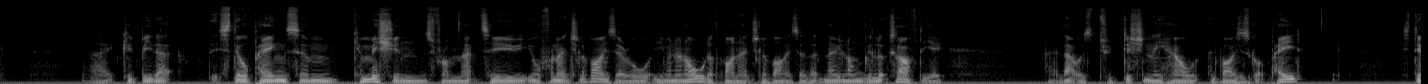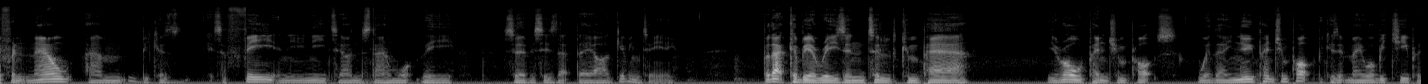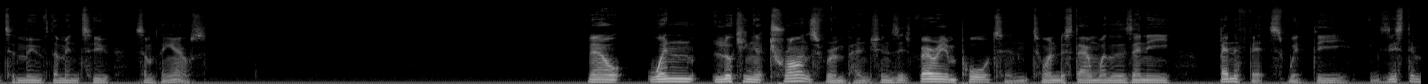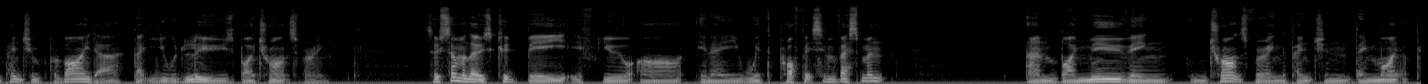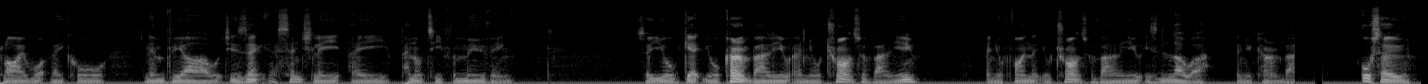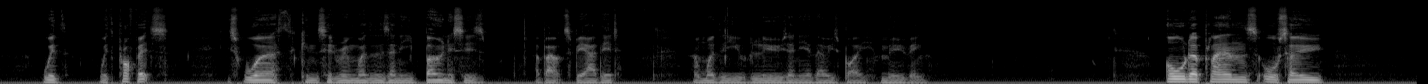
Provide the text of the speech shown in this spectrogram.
Uh, it could be that it's still paying some commissions from that to your financial advisor or even an older financial advisor that no longer looks after you. Uh, that was traditionally how advisors got paid. It's different now um, because it's a fee and you need to understand what the services that they are giving to you. But that could be a reason to compare your old pension pots with a new pension pot because it may well be cheaper to move them into something else. Now, when looking at transferring pensions, it's very important to understand whether there's any benefits with the existing pension provider that you would lose by transferring. So, some of those could be if you are in a with profits investment, and by moving and transferring the pension, they might apply what they call an MVR, which is essentially a penalty for moving. So you'll get your current value and your transfer value, and you'll find that your transfer value is lower than your current value. Also, with with profits, it's worth considering whether there's any bonuses about to be added and whether you would lose any of those by moving. Older plans also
